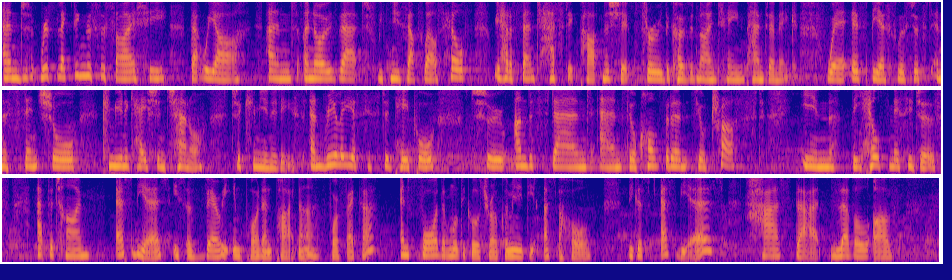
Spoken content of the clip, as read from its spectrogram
and reflecting the society that we are. and I know that with New South Wales Health, we had a fantastic partnership through the COVID 19 pandemic where SBS was just an essential communication channel to communities and really assisted people to understand and feel confident, feel trust in the health messages at the time. SBS is a very important partner for FECCA and for the multicultural community as a whole because SBS has that level of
